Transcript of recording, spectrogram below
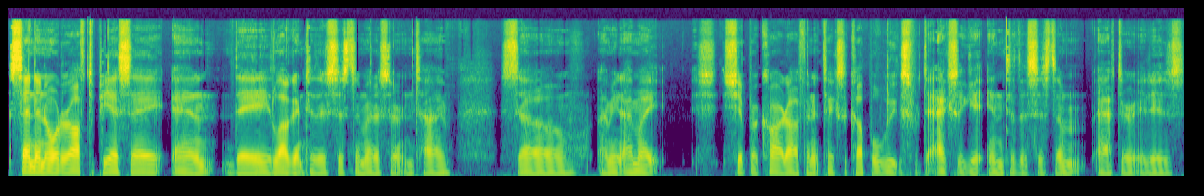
send an order off to PSA and they log into their system at a certain time. So, I mean, I might sh ship a card off and it takes a couple weeks for it to actually get into the system after it is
